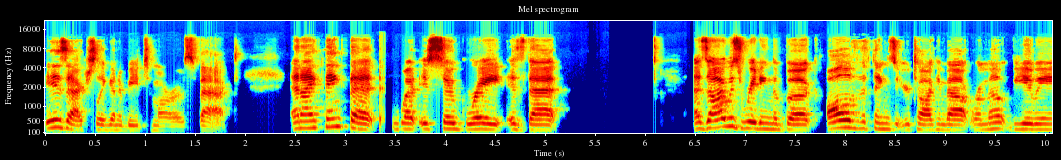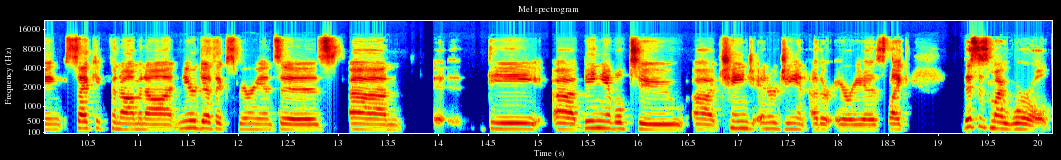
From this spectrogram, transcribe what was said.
is actually going to be tomorrow's fact. And i think that what is so great is that as I was reading the book, all of the things that you're talking about remote viewing, psychic phenomena, near death experiences, um, the uh, being able to uh, change energy in other areas like this is my world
